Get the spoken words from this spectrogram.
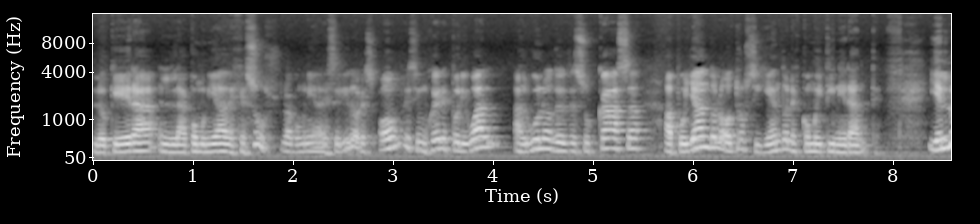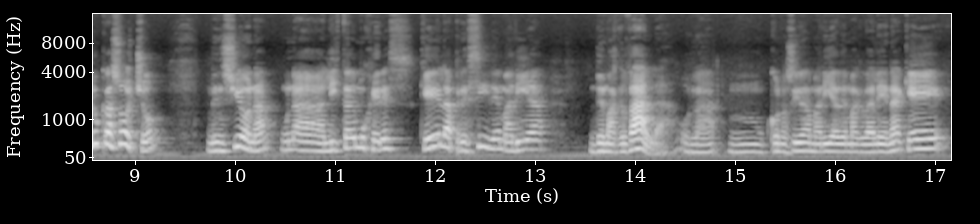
lo que era la comunidad de Jesús, la comunidad de seguidores, hombres y mujeres por igual, algunos desde sus casas apoyándolo, otros siguiéndoles como itinerantes. Y en Lucas 8 menciona una lista de mujeres que la preside María de Magdala, o la mm, conocida María de Magdalena, que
